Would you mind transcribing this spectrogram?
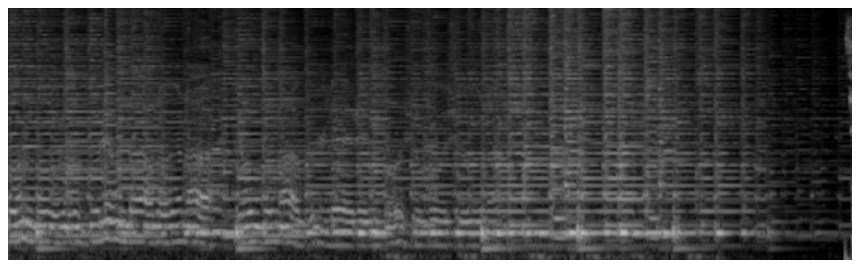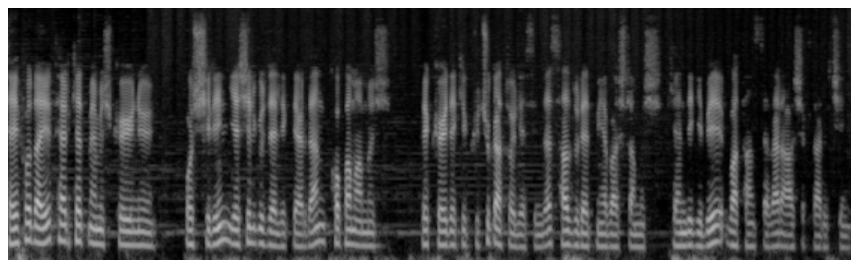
kondurup gülün dalına Yoluna güllerin boşu boşuna Seyfo dayı terk etmemiş köyünü. O şirin yeşil güzelliklerden kopamamış ve köydeki küçük atölyesinde saz üretmeye başlamış. Kendi gibi vatansever aşıklar için.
